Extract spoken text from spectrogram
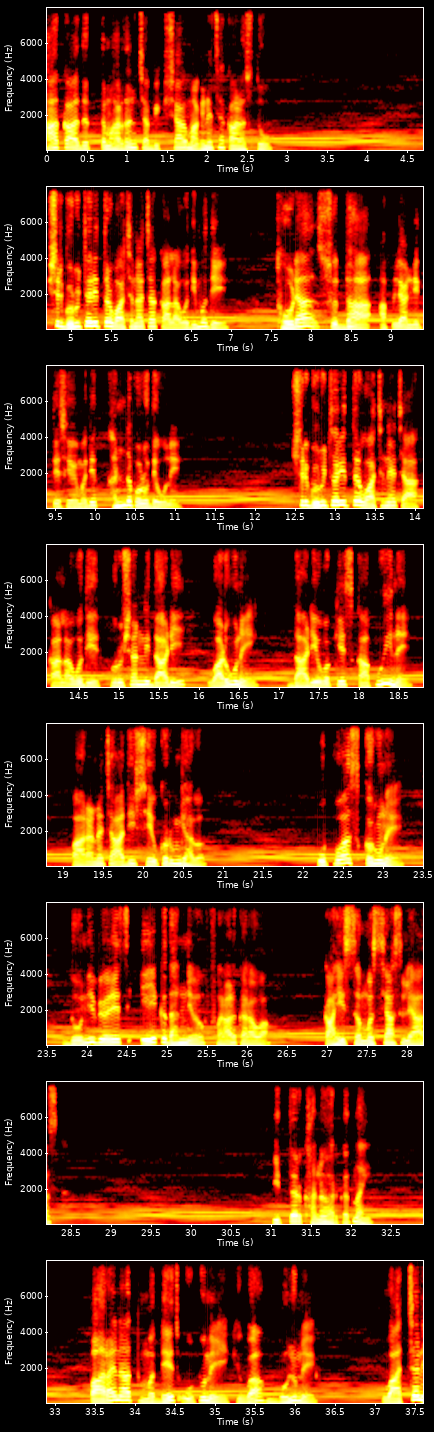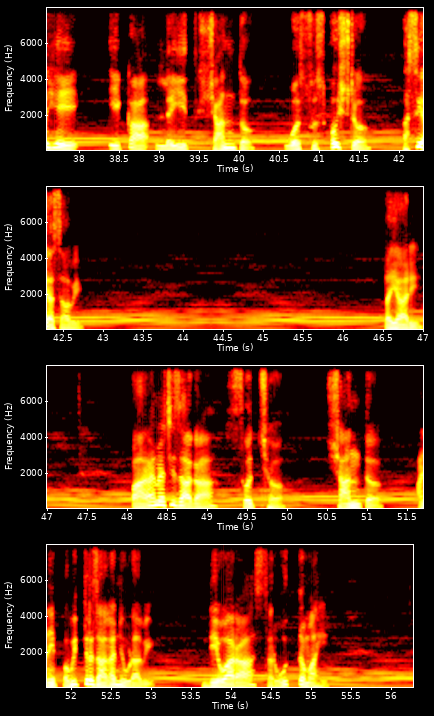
हा काळ दत्त महाराजांच्या भिक्षा मागण्याचा काळ असतो. श्री गुरुचरित्र वाचनाच्या कालावधीमध्ये थोड्या सुद्धा आपल्या नित्यसेवेमध्ये खंड पडू देऊ नये. श्री गुरुचरित्र वाचण्याच्या कालावधीत पुरुषांनी दाढी वाढवू नये दाढी व केस कापूही नये पारायणाच्या आधी सेव करून घ्यावं. उपवास करू नये दोन्ही वेळेस एक धान्य फराळ करावा. काही समस्या असल्यास इतर खाणं हरकत नाही. पारायणात मध्येच उठू नये किंवा बोलू नये. वाचन हे एका लयीत शांत व सुस्पष्ट असे असावे. तयारी. पारायणाची जागा स्वच्छ शांत आणि पवित्र जागा निवडावी. देवारा सर्वोत्तम आहे.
